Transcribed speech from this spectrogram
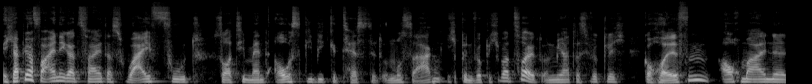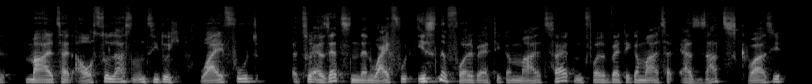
Ich habe ja vor einiger Zeit das Y-Food-Sortiment ausgiebig getestet und muss sagen, ich bin wirklich überzeugt. Und mir hat es wirklich geholfen, auch mal eine Mahlzeit auszulassen und sie durch Y-Food zu ersetzen, denn Y-Food ist eine vollwertige Mahlzeit, ein vollwertiger Mahlzeitersatz quasi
